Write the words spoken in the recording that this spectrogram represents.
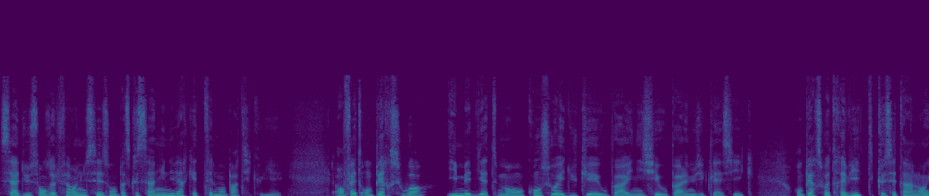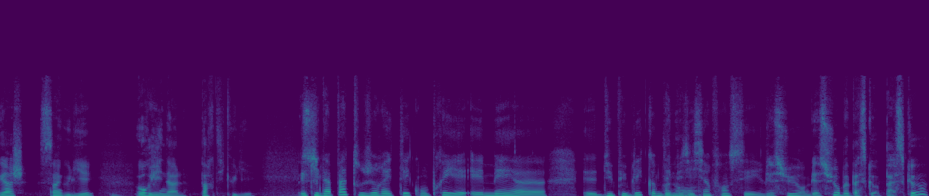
ça a du sens de le faire en une saison parce que c'est un univers qui est tellement particulier. En fait, on perçoit immédiatement, qu'on soit éduqué ou pas, initié ou pas à la musique classique, on perçoit très vite que c'est un langage singulier, original, particulier. Et qui n'a pas toujours été compris et aimé euh, euh du public comme des ah musiciens français. Bien sûr, bien sûr, parce que, parce que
